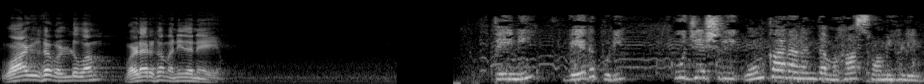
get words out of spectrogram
வாழ்க வள்ளுவம் வளர்க மனிதநேயம். தேனி வேதபுரி பூஜ்ய ஸ்ரீ ஓம்காரானந்த மகா சுவாமிகளின்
